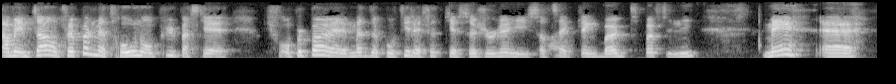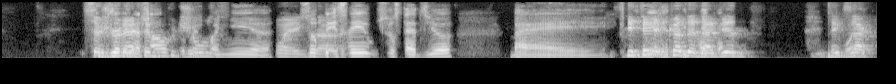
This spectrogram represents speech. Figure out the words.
en même temps, on ne pouvait pas le mettre haut non plus parce que on peut pas mettre de côté le fait que ce jeu-là est sorti avec plein de bugs, c'est pas fini. Mais ce jeu-là a fait beaucoup de choses. Euh, sur PC ou sur Stadia, ben. Ce qui était le cas de David. Exact.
